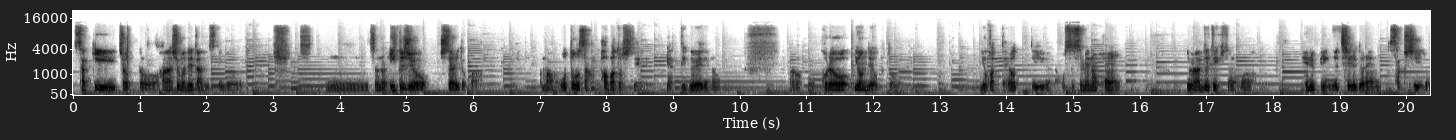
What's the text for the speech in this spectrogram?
さっきちょっと話も出たんですけど、うーん、その育児をしたりとか、まあお父さん、パパとしてやっていく上での、なんかこう、これを読んでおくとよかったよっていうようなおすすめの本、今出てきたのが、Helping Children Succeed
